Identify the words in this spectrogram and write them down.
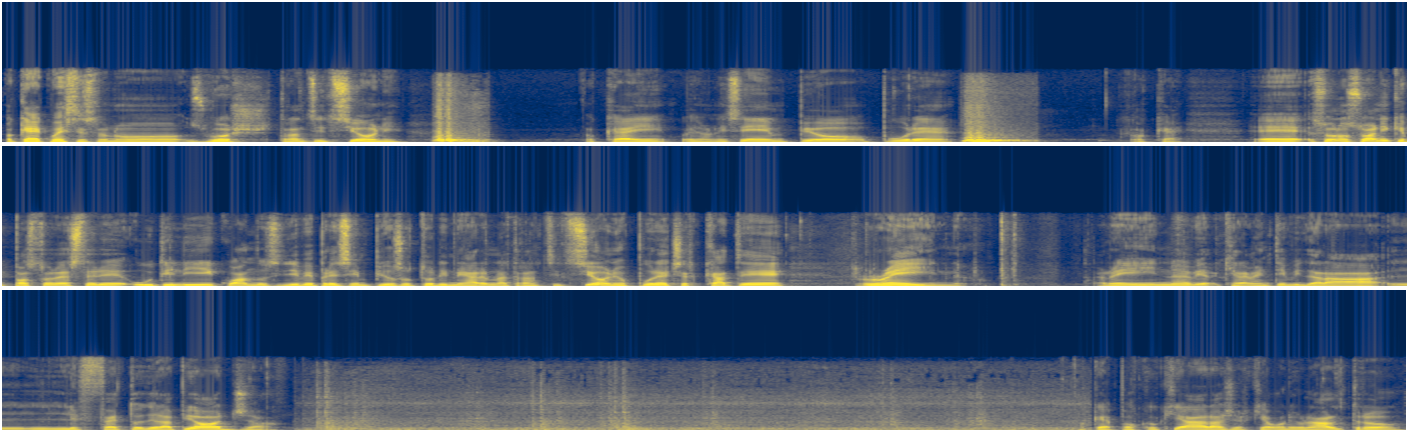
Ok, queste sono swoosh, transizioni. Ok, quello è un esempio, oppure... Ok. Eh, sono suoni che possono essere utili quando si deve per esempio sottolineare una transizione, oppure cercate rain. Rain chiaramente vi darà l'effetto della pioggia. Ok, poco chiara, cerchiamone un altro.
